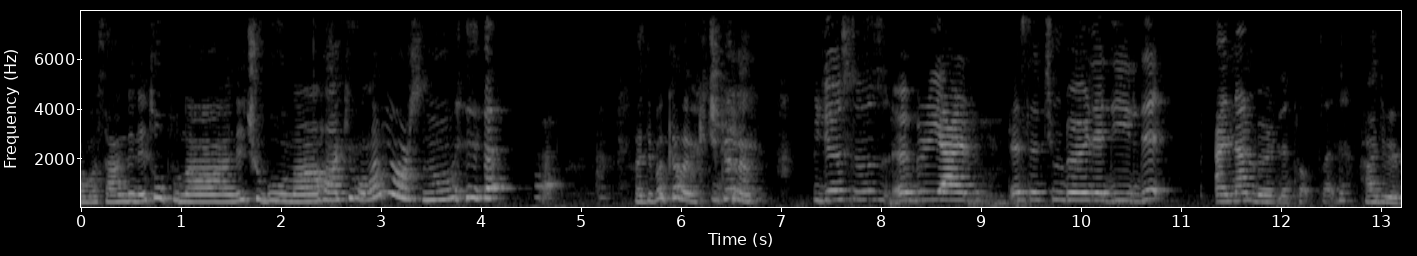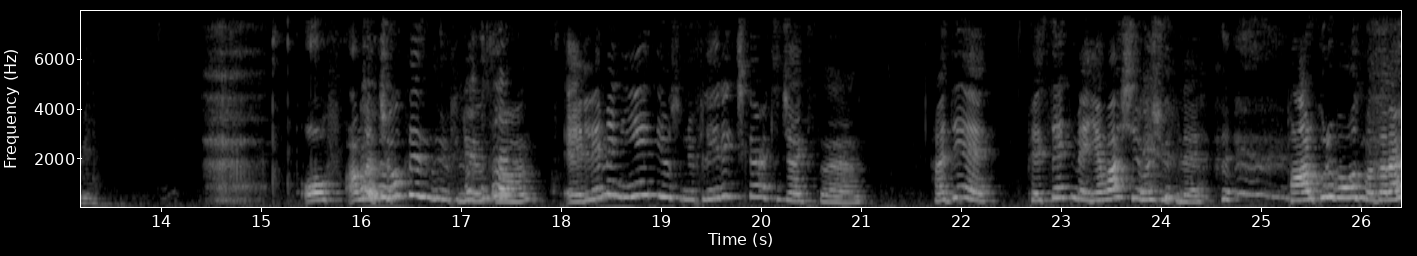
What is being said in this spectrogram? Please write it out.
Ama sen de ne topuna ne çubuğuna hakim olamıyorsun. Hadi bakalım küçük hanım. Biliyorsunuz öbür yerde saçım böyle değildi. Annem böyle topladı. Hadi bebeğim. Of ama çok hızlı üflüyorsun. Elleme niye elliyorsun? Üfleyerek çıkartacaksın. Hadi pes etme yavaş yavaş üfle. Parkuru bozma zarar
